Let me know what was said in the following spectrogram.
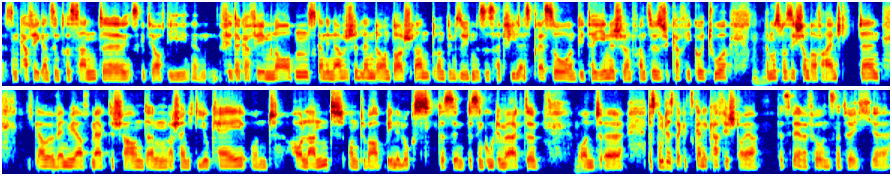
ist im Kaffee ganz interessant. Äh, es gibt ja auch die ähm, Filterkaffee im Norden, skandinavische Länder und Deutschland. Und im Süden ist es halt viel Espresso und italienische und französische Kaffeekultur. Mhm. Da muss man sich schon drauf einstellen. Ich glaube, wenn wir auf Märkte schauen, dann wahrscheinlich die UK und Holland und überhaupt Benelux. Das sind, das sind gute Märkte. Mhm. Und äh, das Gute ist, da gibt's keine Kaffeesteuer. Das wäre für uns natürlich äh,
